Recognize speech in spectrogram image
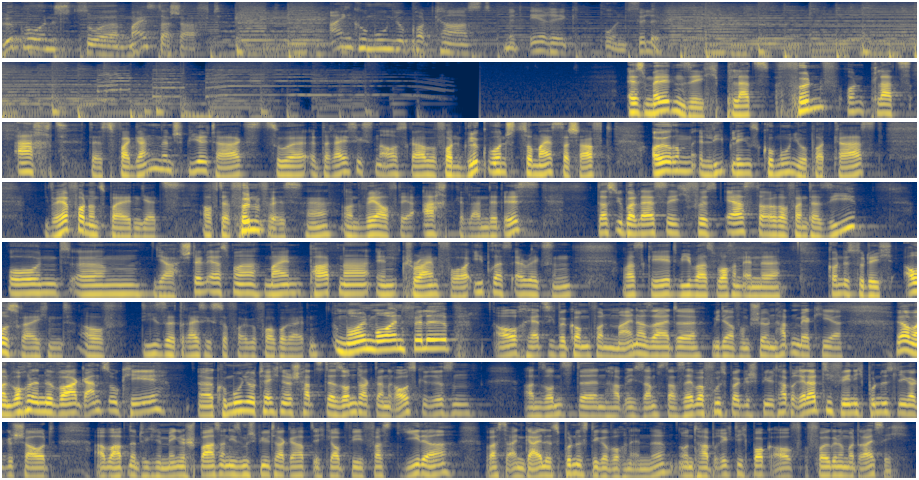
Glückwunsch zur Meisterschaft. Ein Communio-Podcast mit Erik und Philipp. Es melden sich Platz 5 und Platz 8 des vergangenen Spieltags zur 30. Ausgabe von Glückwunsch zur Meisterschaft, eurem Lieblings-Communio-Podcast. Wer von uns beiden jetzt auf der 5 ist ja, und wer auf der 8 gelandet ist, das überlasse ich fürs Erste eurer Fantasie. Und ähm, ja, stell erstmal meinen Partner in Crime vor, Ibras Eriksson. Was geht? Wie war das Wochenende? konntest du dich ausreichend auf diese 30. Folge vorbereiten? Moin, moin, Philipp. Auch herzlich willkommen von meiner Seite, wieder vom schönen Hattenberg hier. Ja, mein Wochenende war ganz okay. Äh, Communio-technisch hat es der Sonntag dann rausgerissen. Ansonsten habe ich Samstag selber Fußball gespielt, habe relativ wenig Bundesliga geschaut, aber habe natürlich eine Menge Spaß an diesem Spieltag gehabt. Ich glaube, wie fast jeder, was ein geiles Bundesliga-Wochenende und habe richtig Bock auf Folge Nummer 30.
